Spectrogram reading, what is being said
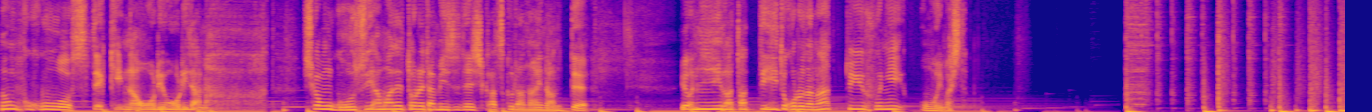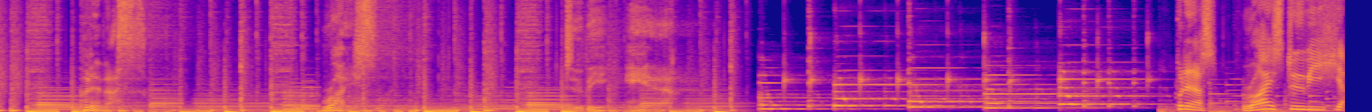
なんかこう素敵なお料理だなしかも五津山で採れた水でしか作らないなんていや新潟っていいところだなというふうに思いました Put in us. Rice. To be here. プレナス Rise to be here.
